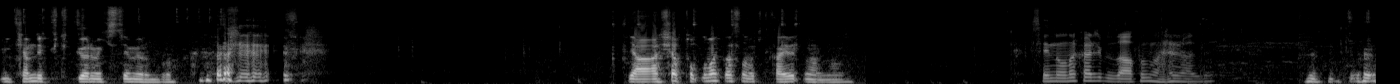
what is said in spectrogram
Ülkemde kütük görmek istemiyorum bro. ya ahşap toplamakla aslında vakit kaybetmemem lazım. Senin ona karşı bir zaafın var herhalde.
